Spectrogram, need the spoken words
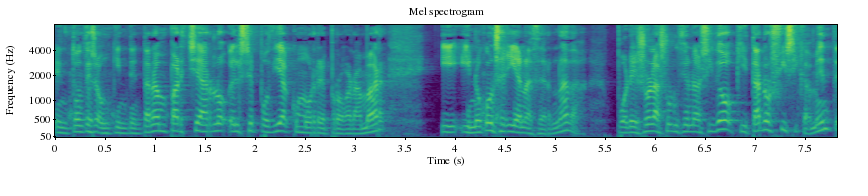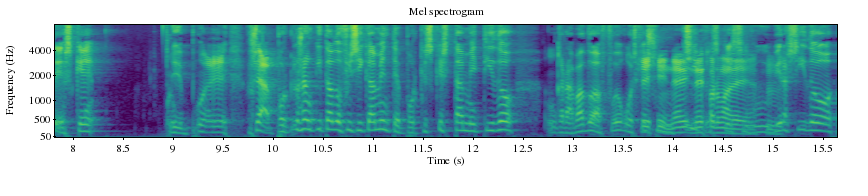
entonces aunque intentaran parchearlo, él se podía como reprogramar y, y no conseguían hacer nada. Por eso la solución ha sido quitarlos físicamente. Es que pues, o sea, ¿por qué los han quitado físicamente? Porque es que está metido grabado a fuego. Es que sí, no, hay, forma de... Si hubiera sido.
